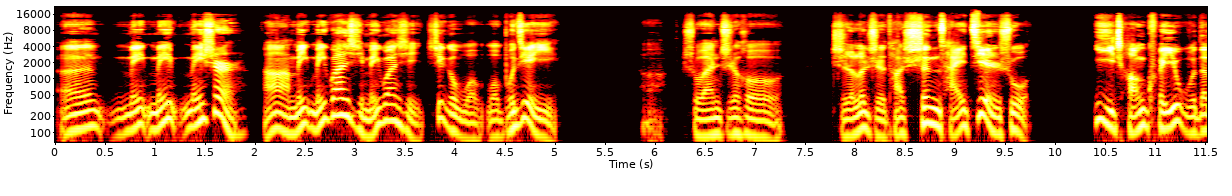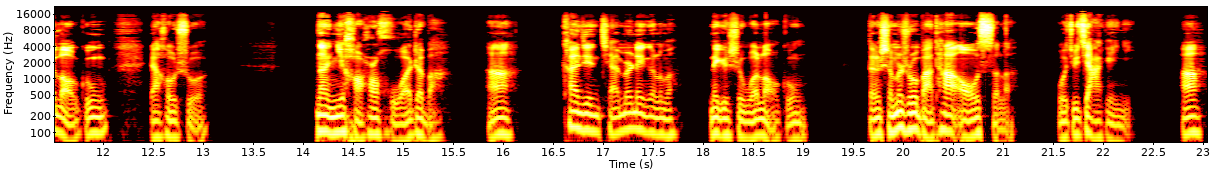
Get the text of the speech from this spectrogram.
呃，没没没事儿啊，没没关系，没关系，这个我我不介意。”啊，说完之后，指了指他身材健硕、异常魁梧的老公，然后说：“那你好好活着吧，啊，看见前面那个了吗？”那个是我老公，等什么时候把他熬死了，我就嫁给你，啊！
